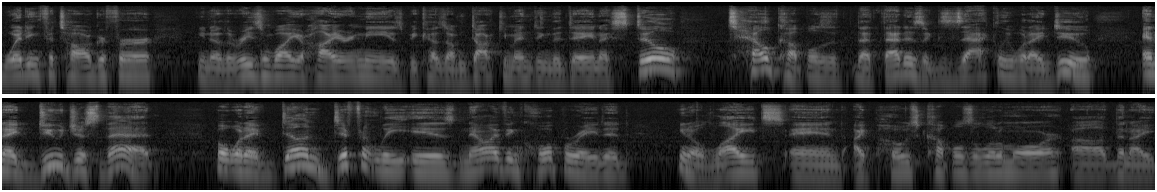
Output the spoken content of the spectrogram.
wedding photographer. You know, the reason why you're hiring me is because I'm documenting the day, and I still tell couples that, that is exactly what I do, and I do just that. But what I've done differently is now I've incorporated, you know, lights, and I pose couples a little more uh, than I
